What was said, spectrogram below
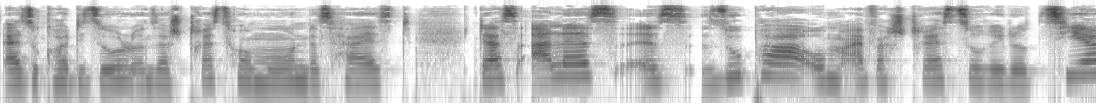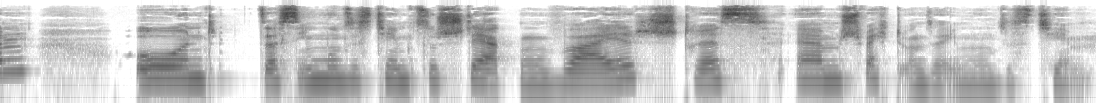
also Cortisol, unser Stresshormon. Das heißt, das alles ist super, um einfach Stress zu reduzieren und das Immunsystem zu stärken, weil Stress ähm, schwächt unser Immunsystem.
